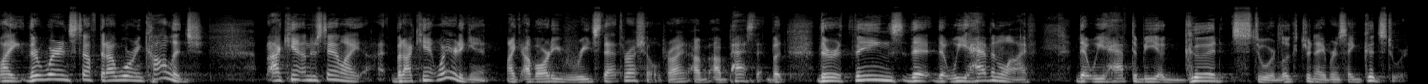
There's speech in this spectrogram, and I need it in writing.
like they're wearing stuff that I wore in college I can't understand, like, but I can't wear it again. Like, I've already reached that threshold, right? I'm, I'm past that. But there are things that, that we have in life that we have to be a good steward. Look at your neighbor and say, good steward,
